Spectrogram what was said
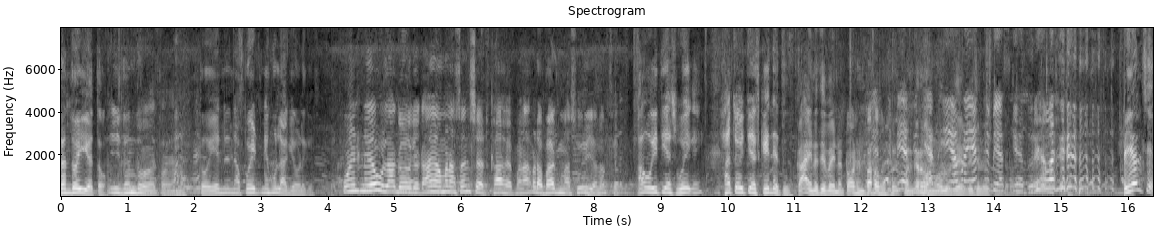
ધંધો ઈ હતો. ઈ ધંધો હતો એનો. તો એને પોઈન્ટ ને શું લાગે વળગે? પોઈન્ટ ને એવું લાગે કે અહીંયા હમણાં સનસેટ ખાહે પણ આપણા ભાગમાં સૂર્ય નથી. આવો ઇતિહાસ હોય કઈ? સાચો ઇતિહાસ કહી દે તું. કાઈ નથી ભાઈ ને ટોટન પાવર ઉત્પન્ન કરવાનું ઓલું છે રિયલ છે?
